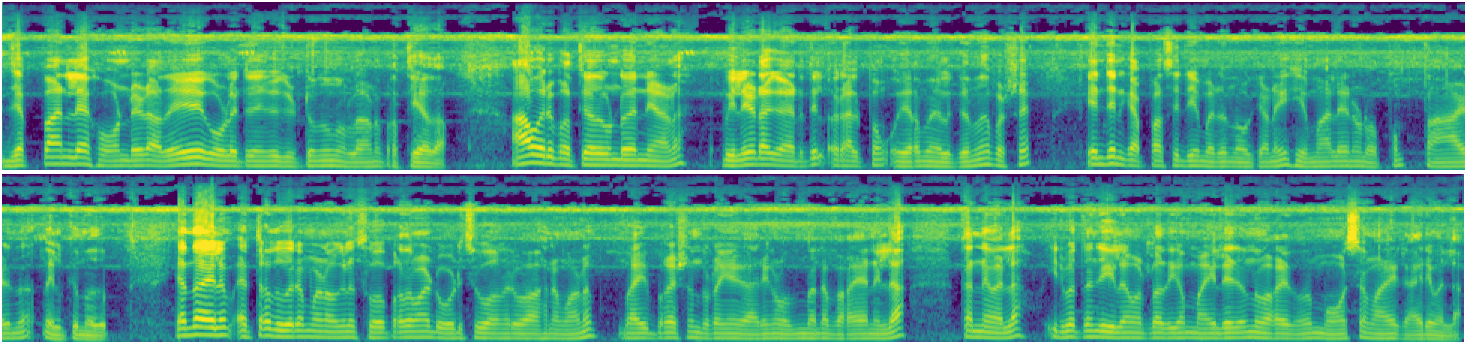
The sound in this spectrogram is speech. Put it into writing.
ജപ്പാനിലെ ഹോണ്ടയുടെ അതേ ക്വാളിറ്റി നിങ്ങൾക്ക് കിട്ടുന്നു എന്നുള്ളതാണ് പ്രത്യേകത. ആ ഒരു പ്രത്യേകത കൊണ്ട് തന്നെയാണ് വിലയുടെ കാര്യത്തിൽ ഒരല്പം ഉയർന്നു നിൽക്കുന്നത്. പക്ഷേ എൻജിൻ കപ്പാസിറ്റിയും വരും നോക്കുകയാണെങ്കിൽ ഹിമാലയനോടൊപ്പം താഴ്ന്ന് നിൽക്കുന്നത്. എന്തായാലും എത്ര ദൂരം വേണമെങ്കിലും സുഖപ്രദമായിട്ട് ഓടിച്ചു പോകുന്ന ഒരു വാഹനമാണ്. വൈബ്രേഷൻ തുടങ്ങിയ കാര്യങ്ങളൊന്നും തന്നെ പറയാനില്ല. തന്നെയല്ല ഇരുപത്തഞ്ച് കിലോമീറ്ററിലധികം മൈലേജ് എന്ന് പറയുന്നത് മോശമായ കാര്യമല്ല.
